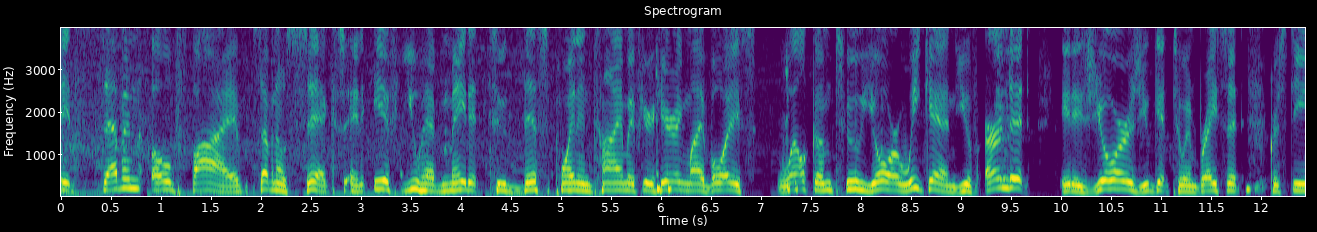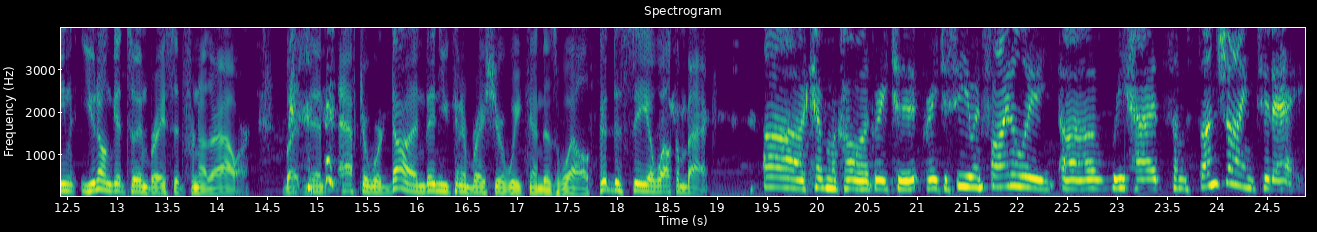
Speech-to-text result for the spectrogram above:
it's 705, 706. And if you have made it to this point in time, if you're hearing my voice, welcome to your weekend. You've earned it. It is yours. You get to embrace it. Cristyne, you don't get to embrace it for another hour. But then after we're done, then you can embrace your weekend as well. Good to see you. Welcome back. Uh, Kevin McCullough, great to great to see you. And finally, uh, we had some sunshine today,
